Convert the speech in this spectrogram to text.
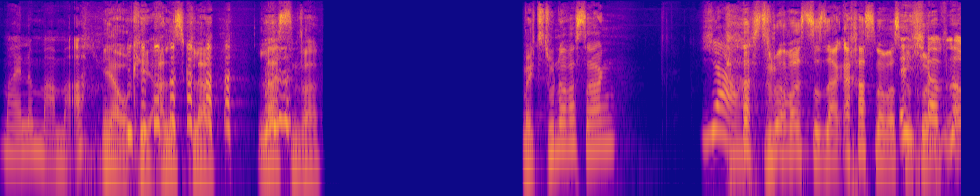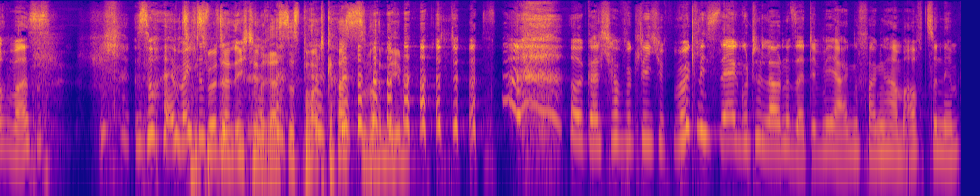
Meine Mama. Ja, okay, alles klar. Lassen wir. Möchtest du noch was sagen? Ja. Hast du noch was zu sagen? Ach, hast du noch was Ich gefunden? habe noch was. So, Sonst wird dann ich den Rest des Podcasts übernehmen. oh Gott, ich habe wirklich, wirklich sehr gute Laune, seitdem wir hier angefangen haben aufzunehmen.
